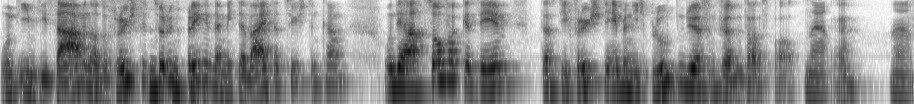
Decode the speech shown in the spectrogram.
und ihm die Samen oder Früchte zurückbringen, damit er weiter züchten kann. Und er hat sofort gesehen, dass die Früchte eben nicht bluten dürfen für den Transport. Ja. ja.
